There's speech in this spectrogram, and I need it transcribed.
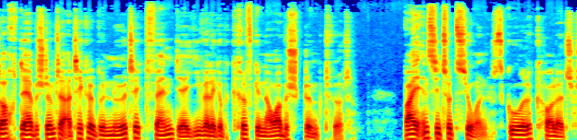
doch der bestimmte Artikel benötigt, wenn der jeweilige Begriff genauer bestimmt wird. Bei Institutionen, School, College,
